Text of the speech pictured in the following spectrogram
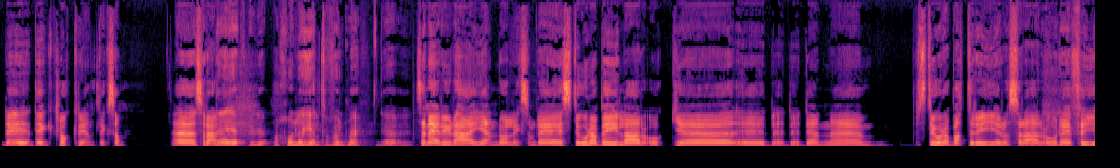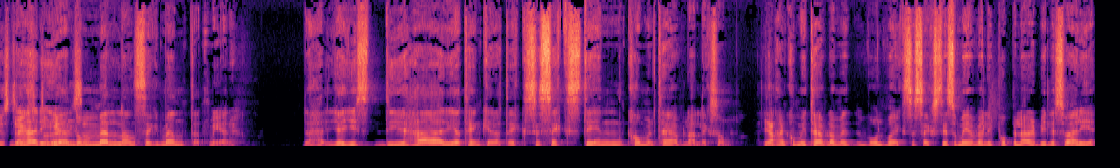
Det, det är klockrent liksom. Eh, sådär. Nej, jag håller helt och fullt med. Jag... Sen är det ju det här igen då. Liksom. Det är stora bilar och eh, eh den eh, stora batterier och sådär. Och det är fyrhjulsdrift. Det här är ju ändå liksom... mellansegmentet mer jag giss, det är ju här jag tänker att XC60 kommer tävla liksom. Ja. Den här kommer ju tävla med Volvo XC60 som är en väldigt populär bil i Sverige.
